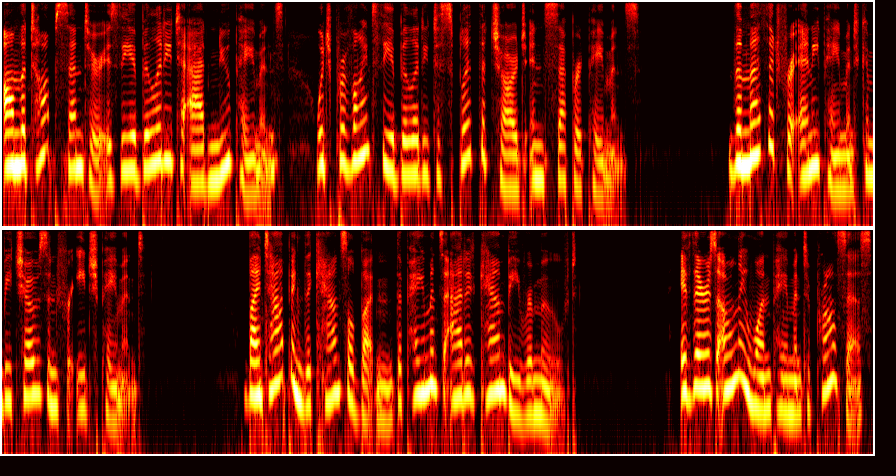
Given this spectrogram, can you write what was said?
On the top center is the ability to add new payments, which provides the ability to split the charge in separate payments. The method for any payment can be chosen for each payment. By tapping the Cancel button, the payments added can be removed. If there is only one payment to process,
